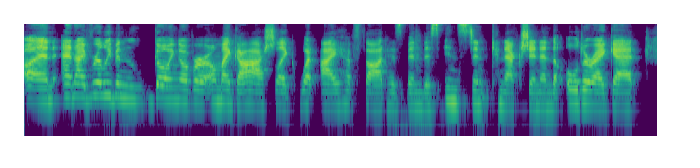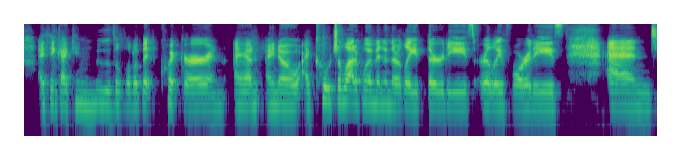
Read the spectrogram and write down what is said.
And and i've really been going over oh my gosh like what i have thought has been this instant connection. And the older i get i think i can move a little bit quicker. And i i know i coach a lot of women in their late 30s early 40s and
